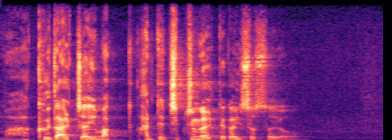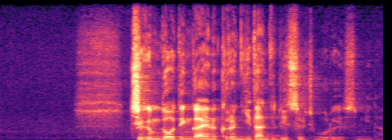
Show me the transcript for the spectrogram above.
막 그 날짜에 막 한때 집중할 때가 있었어요. 지금도 어딘가에는 그런 이단들이 있을지 모르겠습니다.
